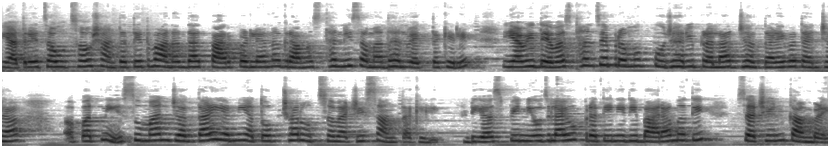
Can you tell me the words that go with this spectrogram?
यात्रेचा उत्सव शांततेत व आनंदात पार पडल्यानं ग्रामस्थांनी समाधान व्यक्त केले. यावेळी देवस्थानचे प्रमुख पुजारी प्रल्हाद जगदाळे व त्यांच्या पत्नी सुमन जगदाळे यांनी यथोपचार उत्सवाची सांगता केली. डीएसपी न्यूज लाईव्ह प्रतिनिधी बारामती सचिन कांबळे.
